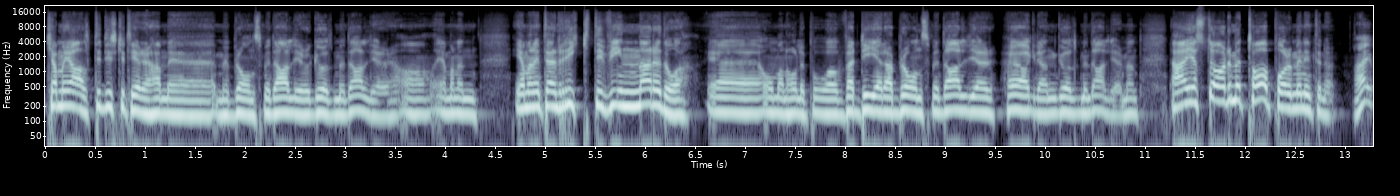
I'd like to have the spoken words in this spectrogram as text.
kan man ju alltid diskutera det här med, med bronsmedaljer och guldmedaljer. Ja, är, man en, är man inte en riktig vinnare då? Eh, om man håller på och värderar bronsmedaljer högre än guldmedaljer. Men nej, jag störde mig ett tag på det men inte nu. Nej,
